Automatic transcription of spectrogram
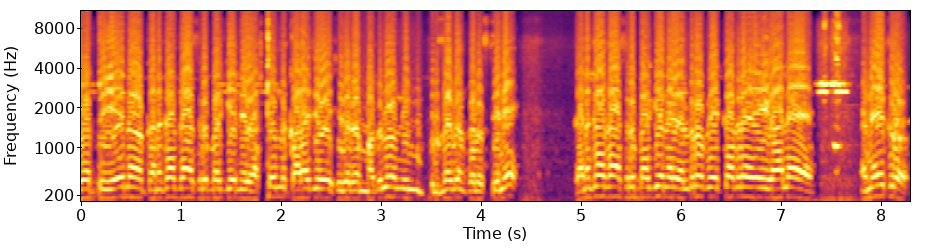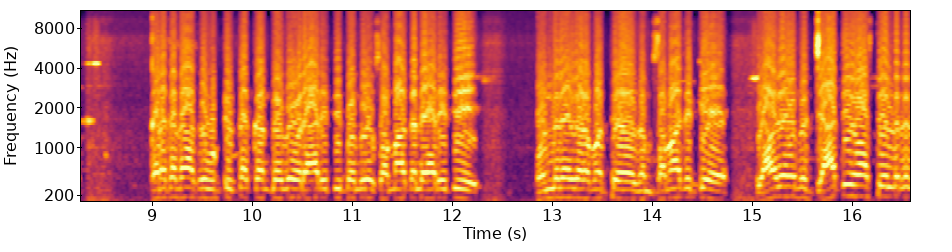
ಇವತ್ತು ಏನು ಕನಕದಾಸರ ಬಗ್ಗೆ ನೀವು ಅಷ್ಟೊಂದು ಕಾಳಜಿ ವಹಿಸಿದ್ರೆ ಮೊದಲು ನಿಮ್ ಕೃತಜ್ಞ ಸಲ್ಲಿಸ್ತೀನಿ. ಕನಕದಾಸರ ಬಗ್ಗೆ ನಾವೆಲ್ಲರೂ ಬೇಕಾದ್ರೆ ಈಗಾಗಲೇ ಅನೇಕರು ಕನಕದಾಸರು ಹುಟ್ಟಿರ್ತಕ್ಕಂಥದ್ದು, ಅವ್ರು ಯಾವ ರೀತಿ ಬಂದ್ರು, ಸಮಾಜದಲ್ಲಿ ಯಾವ ರೀತಿ ಒಂದನೇಗಳ ಮತ್ತೆ ನಮ್ಮ ಸಮಾಜಕ್ಕೆ ಯಾವುದೇ ಒಂದು ಜಾತಿ ವ್ಯವಸ್ಥೆ ಇಲ್ಲದ್ರೆ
